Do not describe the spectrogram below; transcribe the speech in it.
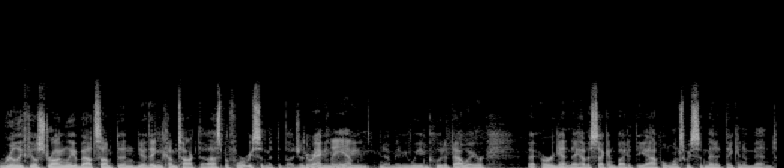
really feel strongly about something, you know, they can come talk to us before we submit the budget. Directly, maybe, yep. you know, maybe we include it that way, or uh, or again, they have a second bite at the apple. Once we submit it, they can amend,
